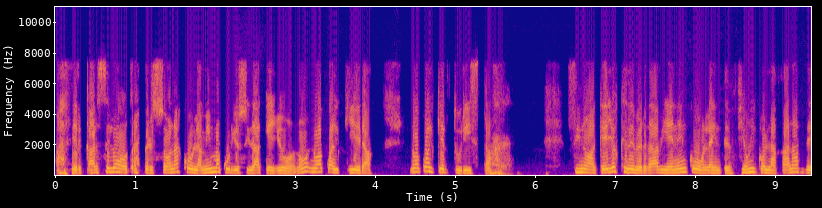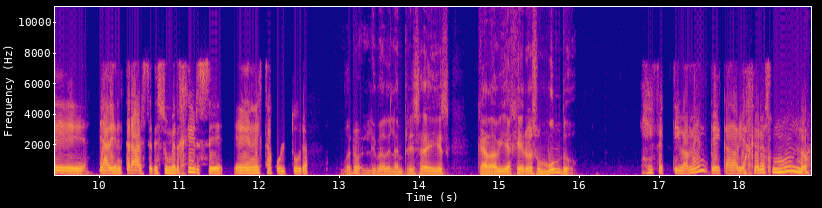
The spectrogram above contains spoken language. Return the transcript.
acercárselo a otras personas con la misma curiosidad que yo, ¿no? No a cualquiera, no a cualquier turista, sino a aquellos que de verdad vienen con la intención y con las ganas de, de adentrarse, de sumergirse en esta cultura. Bueno, el lema de la empresa es cada viajero es un mundo. Efectivamente, cada viajero es un mundo.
